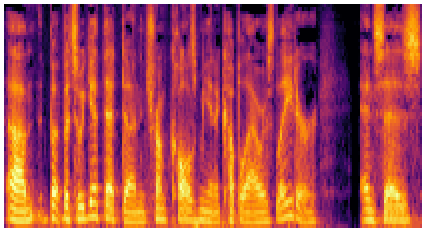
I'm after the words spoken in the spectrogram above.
Um, but but so we get that done, and Trump calls me in a couple hours later and says,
